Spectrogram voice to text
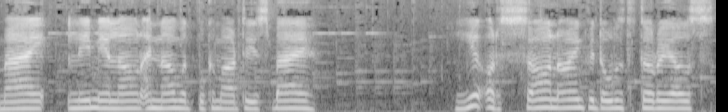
Bye. Leave me alone. I know what Pokemon is. Bye. You are so annoying with all the tutorials.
